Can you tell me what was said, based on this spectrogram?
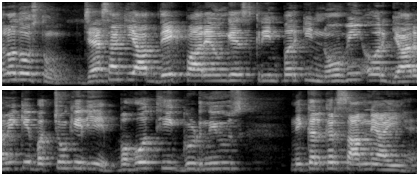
हेलो दोस्तों, जैसा कि आप देख पा रहे होंगे स्क्रीन पर कि नौवीं और ग्यारहवीं के बच्चों के लिए बहुत ही गुड न्यूज़ निकलकर सामने आई है।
